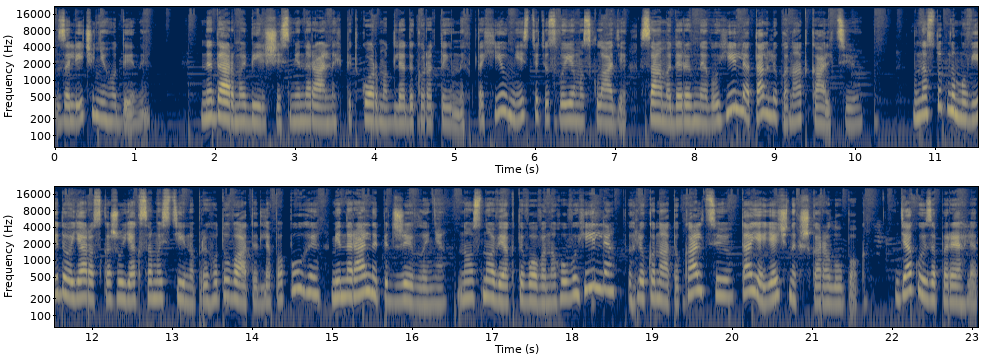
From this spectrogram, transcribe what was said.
за лічені години. Недарма більшість мінеральних підкормок для декоративних птахів містять у своєму складі саме деревне вугілля та глюконат кальцію. В наступному відео я розкажу, як самостійно приготувати для папуги мінеральне підживлення на основі активованого вугілля, глюконату кальцію та яєчних шкаралупок. Дякую за перегляд!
